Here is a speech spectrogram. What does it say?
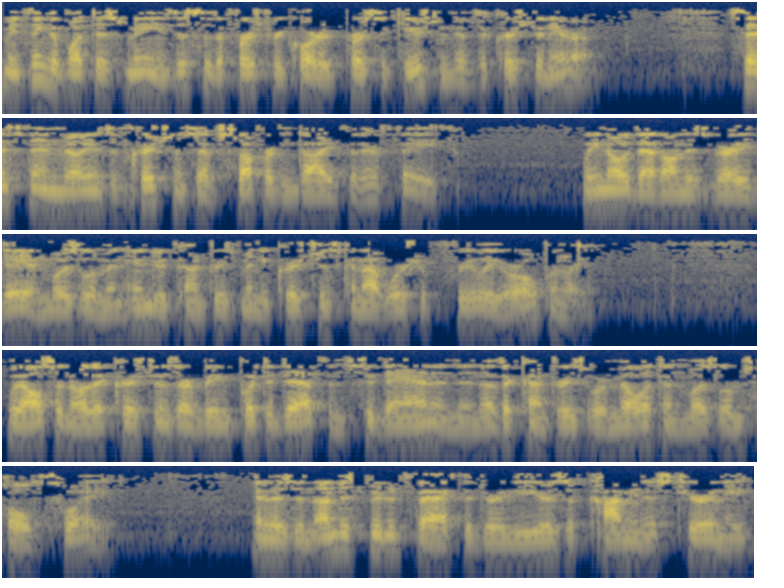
I mean, think of what this means. This is the first recorded persecution of the Christian era. Since then, millions of Christians have suffered and died for their faith. We know that on this very day in Muslim and Hindu countries, many Christians cannot worship freely or openly. We also know that Christians are being put to death in Sudan and in other countries where militant Muslims hold sway. And it is an undisputed fact that during the years of communist tyranny,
